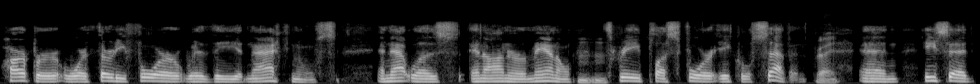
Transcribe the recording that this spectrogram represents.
Harper wore 34 with the Nationals, and that was in honor of Mantle. Mm-hmm. Three plus four equals seven. Right. And he said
